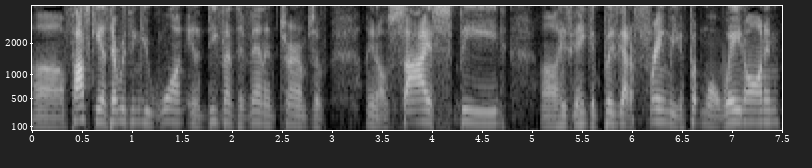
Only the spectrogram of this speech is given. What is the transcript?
Uh, Foskey has everything you want in a defensive end in terms of you know size, speed. Uh, he's he can he's got a frame where you can put more weight on him.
